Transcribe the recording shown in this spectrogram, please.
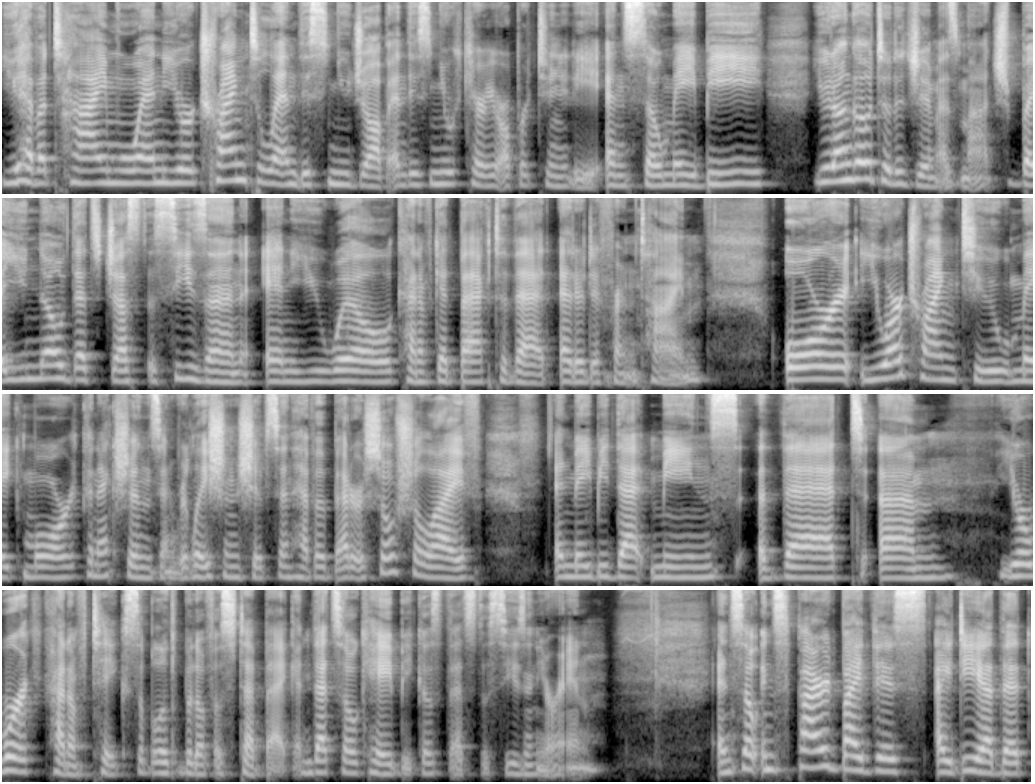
you have a time when you're trying to land this new job and this new career opportunity. And so maybe you don't go to the gym as much, but you know that's just a season and you will kind of get back to that at a different time. Or you are trying to make more connections and relationships and have a better social life. And maybe that means that um, your work kind of takes a little bit of a step back. And that's okay because that's the season you're in. And so, inspired by this idea that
